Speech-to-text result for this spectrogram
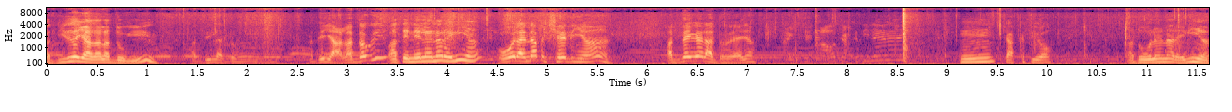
ਅੱਧੀ ਤਾਂ ਜ਼ਿਆਦਾ ਲੱਦੂਗੀ ਅੱਧੀ ਲੱਦੋਗੀ ਅੱਧੀ ਯਾ ਲੱਦੋਗੀ ਆ ਤਿੰਨੇ ਲੈਣਾ ਰਹਿ ਗਈਆਂ। ਉਹ ਲੈਣਾ ਪਿੱਛੇ ਦੀਆਂ। ਅੱਧੇ ਕੇ ਲੱਦ ਹੋਇਆ ਜਾਂ। ਹੂੰ। ਚੱਕਤੀ ਉਹ ਆ ਦੋ ਲੈਣਾ ਰਹਿ ਗਈਆਂ।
